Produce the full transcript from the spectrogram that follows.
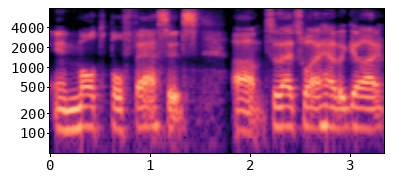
in multiple facets. Um, so that's why I have a guy,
